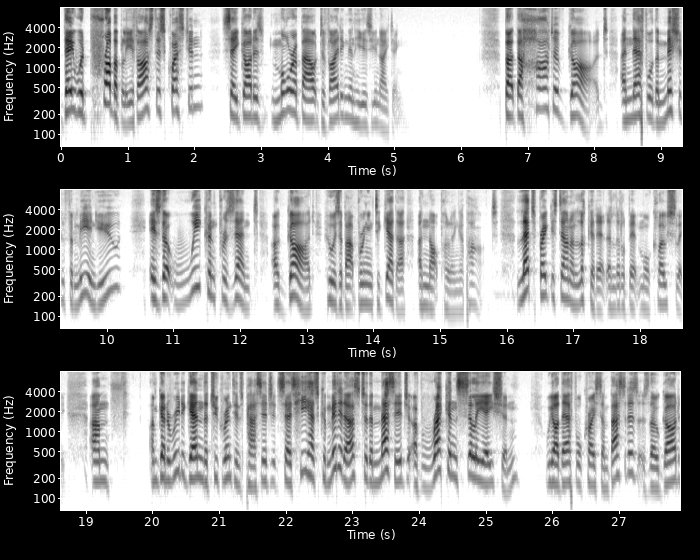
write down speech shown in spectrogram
they would probably, if asked this question, say God is more about dividing than he is uniting. But the heart of God, and therefore the mission for me and you, is that we can present a God who is about bringing together and not pulling apart. Let's break this down and look at it a little bit more closely. Um, I'm going to read again the 2 Corinthians passage. It says, He has committed us to the message of reconciliation we are therefore Christ's ambassadors, as though God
